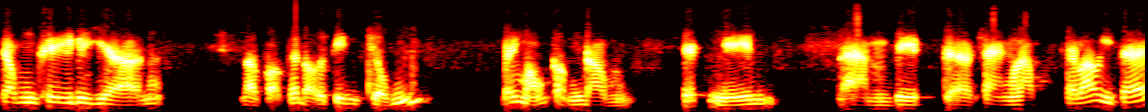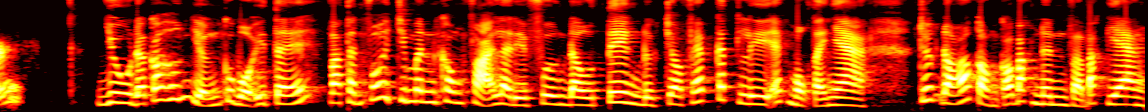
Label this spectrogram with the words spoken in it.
Trong khi bây giờ nó là còn cái đội tiêm chủng lấy mẫu cộng đồng xét nghiệm làm việc uh, sàng lọc khai báo y tế dù đã có hướng dẫn của Bộ Y tế và thành phố Hồ Chí Minh không phải là địa phương đầu tiên được cho phép cách ly F1 tại nhà, trước đó còn có Bắc Ninh và Bắc Giang.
